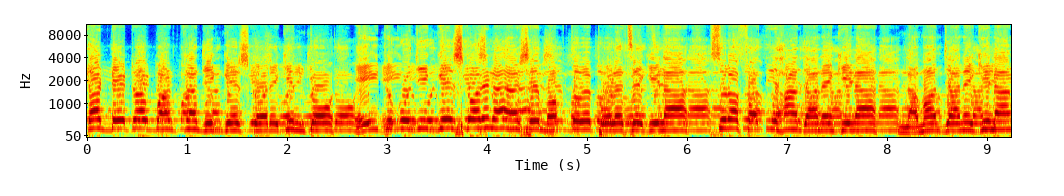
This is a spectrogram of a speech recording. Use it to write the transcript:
তার ডেট অফ বার্থটা জিজ্ঞেস করে, কিন্তু এইটুকু জিজ্ঞেস করে না, সে মক্তবে পড়েছে কিনা, সূরা ফাতিহা জানে কিনা, নামাজ জানে কিনা,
